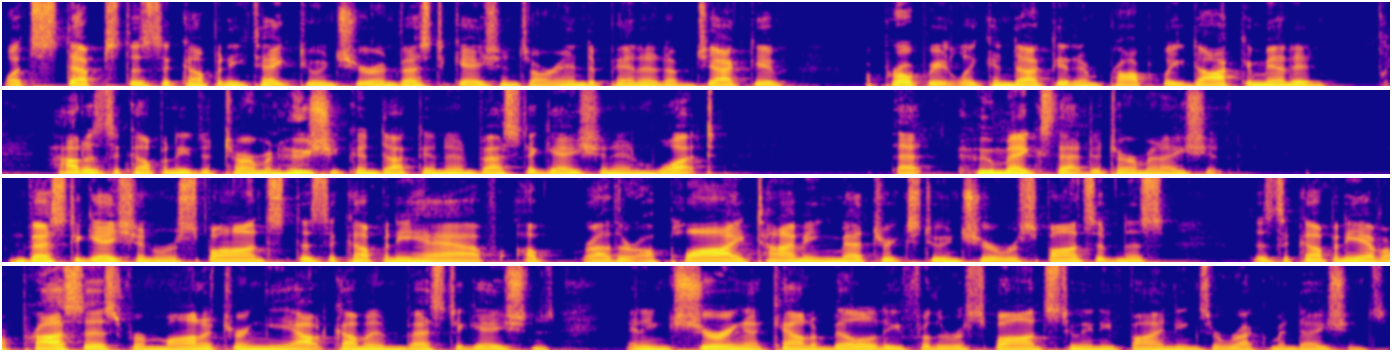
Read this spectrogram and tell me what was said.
What steps does the company take to ensure investigations are independent, objective, appropriately conducted, and properly documented? How does the company determine who should conduct an investigation and what that who makes that determination? Investigation response Does the company have, a, rather, apply timing metrics to ensure responsiveness? Does the company have a process for monitoring the outcome of investigations and ensuring accountability for the response to any findings or recommendations?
